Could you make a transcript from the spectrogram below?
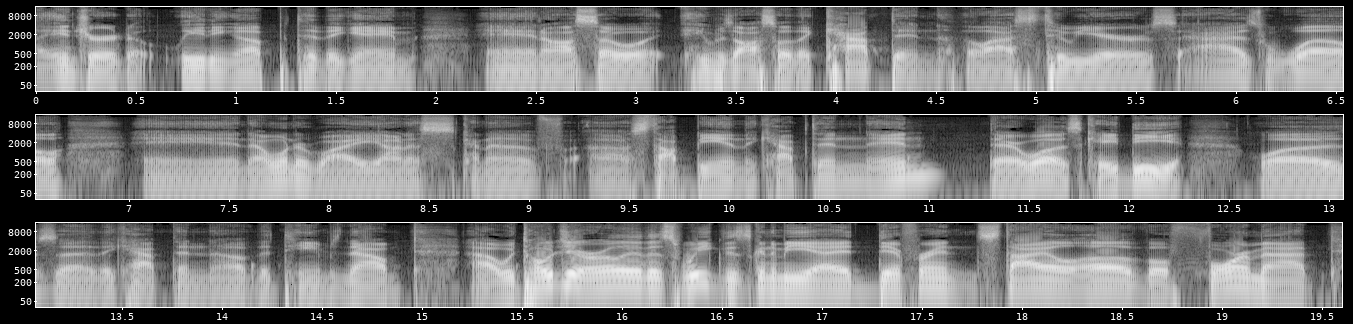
injured leading up to the game, and also he was also the captain the last two years as well. And I wondered why Giannis kind of uh, stopped being the captain, and there was KD was uh, the captain of the teams. Now, uh, we told you earlier this week this is going to be a different style of a format,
